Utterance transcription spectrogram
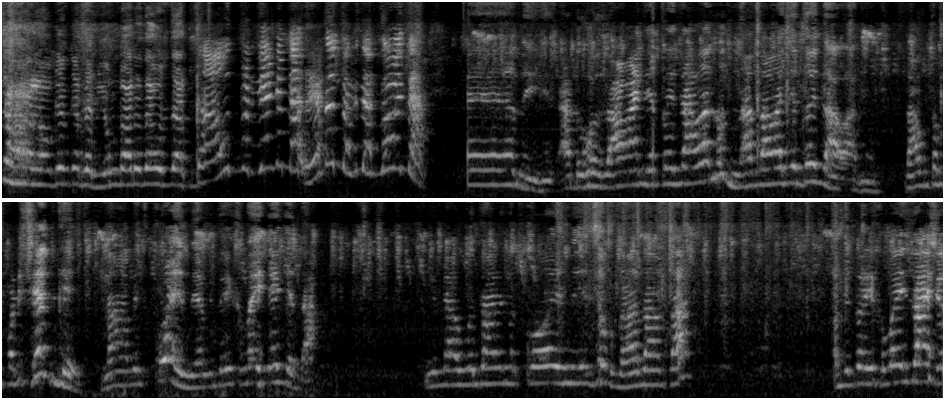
દાડો ઉગે કે યુમ દાડો દાવ દાવ. જાવું જ કે તમે જોઈ તા. આ ડોહો જાવા દે તોય જાવાનું, ના જાવા દે તો જાવાનું. લાવું તો પડશે જ ગે ના આવે કોઈ નહીં, અમે તો એકલા જ હતા. એને વધારે કોઈ નહીં, ના જાતા? અમે તો એક ઈ જાશે,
